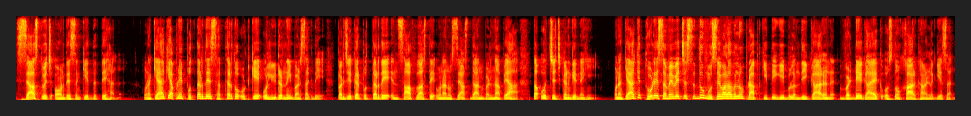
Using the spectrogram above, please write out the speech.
ਸਿਆਸਤ ਵਿੱਚ ਆਉਣ ਦੇ ਸੰਕੇਤ ਦਿੱਤੇ ਹਨ। ਉਹਨਾਂ ਕਿਹਾ ਕਿ ਆਪਣੇ ਪੁੱਤਰ ਦੇ ਸੱਥਰ ਤੋਂ ਉੱਠ ਕੇ ਉਹ ਲੀਡਰ ਨਹੀਂ ਬਣ ਸਕਦੇ, ਪਰ ਜੇਕਰ ਪੁੱਤਰ ਦੇ ਇਨਸਾਫ ਵਾਸਤੇ ਉਹਨਾਂ ਨੂੰ ਸਿਆਸਤਦਾਨ ਬਣਨਾ ਪਿਆ, ਤਾਂ ਉਹ ਝਿਜਕਣਗੇ ਨਹੀਂ। ਉਹਨਾਂ ਕਿਹਾ ਕਿ ਥੋੜੇ ਸਮੇਂ ਵਿੱਚ ਸਿੱਧੂ ਮੂਸੇਵਾਲਾ ਵੱਲੋਂ ਪ੍ਰਾਪਤ ਕੀਤੀ ਗਈ ਬੁਲੰਦੀ ਕਾਰਨ ਵੱਡੇ ਗਾਇਕ ਉਸ ਤੋਂ ਖਾਰ ਖਾਣ ਲੱਗੇ ਸਨ।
